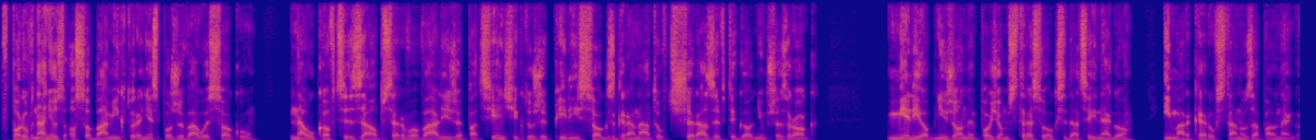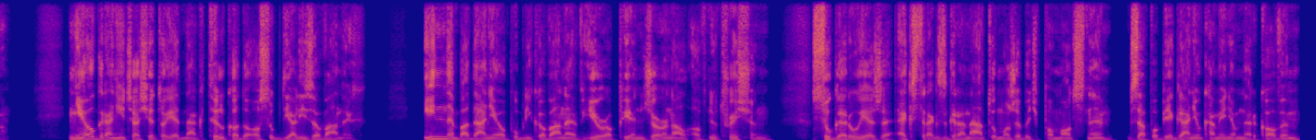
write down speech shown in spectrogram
W porównaniu z osobami, które nie spożywały soku, naukowcy zaobserwowali, że pacjenci, którzy pili sok z granatów trzy razy w tygodniu przez rok, mieli obniżony poziom stresu oksydacyjnego i markerów stanu zapalnego. Nie ogranicza się to jednak tylko do osób dializowanych. Inne badanie opublikowane w European Journal of Nutrition sugeruje, że ekstrakt z granatu może być pomocny w zapobieganiu kamieniom nerkowym,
